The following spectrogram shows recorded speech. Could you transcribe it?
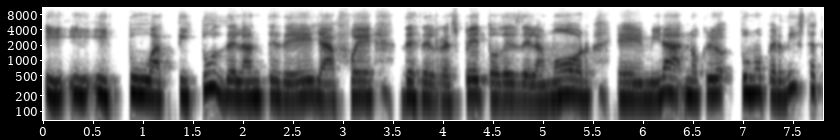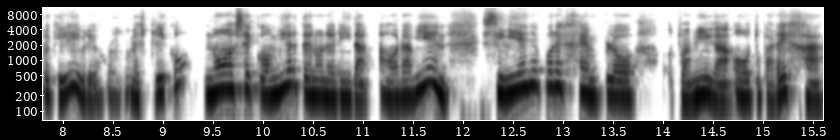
y, tu actitud delante de ella fue desde el respeto, desde el amor. Eh, mira, no creo, tú no perdiste tu equilibrio, ¿me explico? No se convierte en una herida. Ahora bien, si viene, por ejemplo, tu amiga o tu pareja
